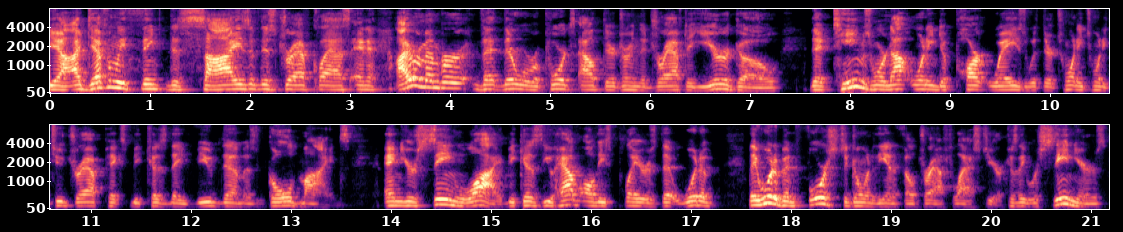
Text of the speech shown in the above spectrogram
Yeah, I definitely think the size of this draft class, and I remember that there were reports out there during the draft a year ago that teams were not wanting to part ways with their 2022 draft picks because they viewed them as gold mines. And you're seeing why, because you have all these players that would have they would have been forced to go into the NFL draft last year because they were seniors.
